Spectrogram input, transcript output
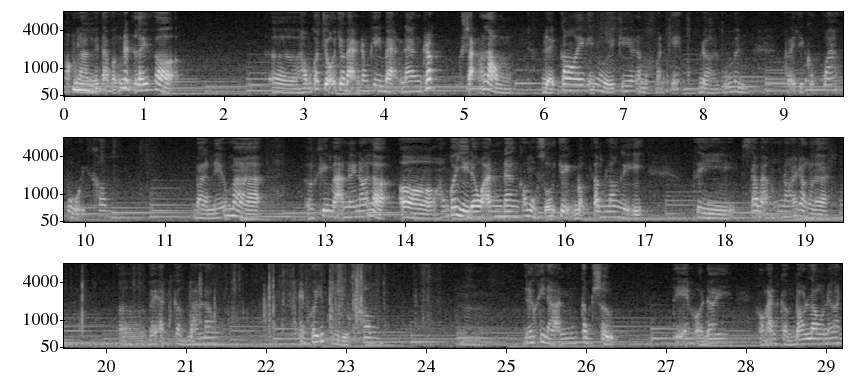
hoặc là người ta vẫn định lấy vợ uh, không có chỗ cho bạn trong khi bạn đang rất sẵn lòng để coi cái người kia là một mảnh ghép cuộc đời của mình. Vậy thì có quá vội không? Và nếu mà uh, khi mà anh ấy nói là ờ không có gì đâu anh đang có một số chuyện bận tâm lo nghĩ thì sao bạn không nói rằng là uh, vậy anh cần bao lâu? Em có giúp gì được không? Ừ, nếu khi nào anh muốn tâm sự thì em ở đây. Còn anh cần bao lâu? Nếu anh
